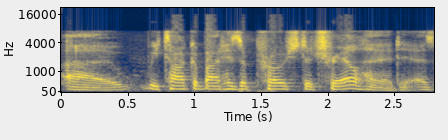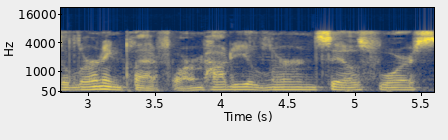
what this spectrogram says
Uh, we talk about his approach to Trailhead as a learning platform. How do you learn Salesforce?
